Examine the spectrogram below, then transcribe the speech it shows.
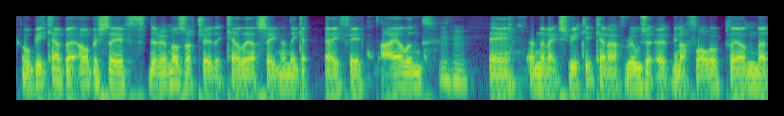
it'll Obika. But obviously, if the rumours are true that Killie are signing the guy for Ireland, eh, and the next week it kind of rules it out being a forward player, and I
